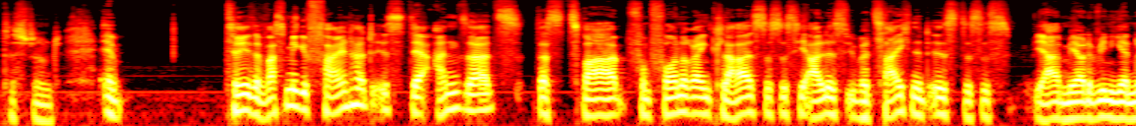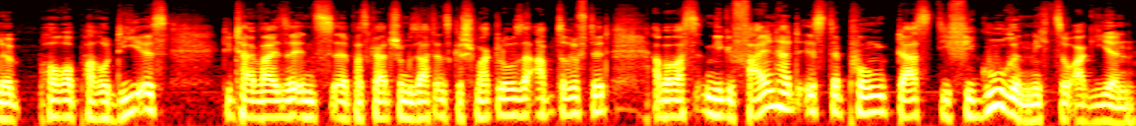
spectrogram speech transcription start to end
das stimmt. Äh, Theresa, was mir gefallen hat, ist der Ansatz, dass zwar von vornherein klar ist, dass es hier alles überzeichnet ist, dass es ja mehr oder weniger eine Horrorparodie ist, die teilweise ins, äh, Pascal hat schon gesagt, ins Geschmacklose abdriftet. Aber was mir gefallen hat, ist der Punkt, dass die Figuren nicht so agieren.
